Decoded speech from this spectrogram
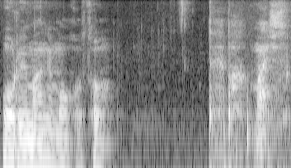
오랜만에 먹어서 대박 맛있어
